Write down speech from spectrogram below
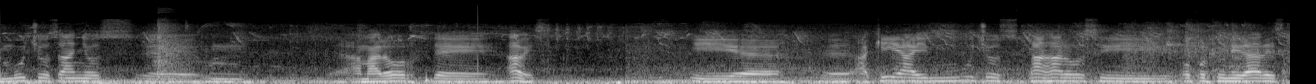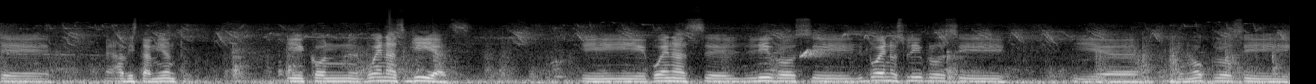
muchos años eh, un amador de aves. Y eh, eh, aquí hay muchos pájaros y oportunidades de avistamiento. Y con buenas guías y buenos libros y buenos libros y, y binóculos y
